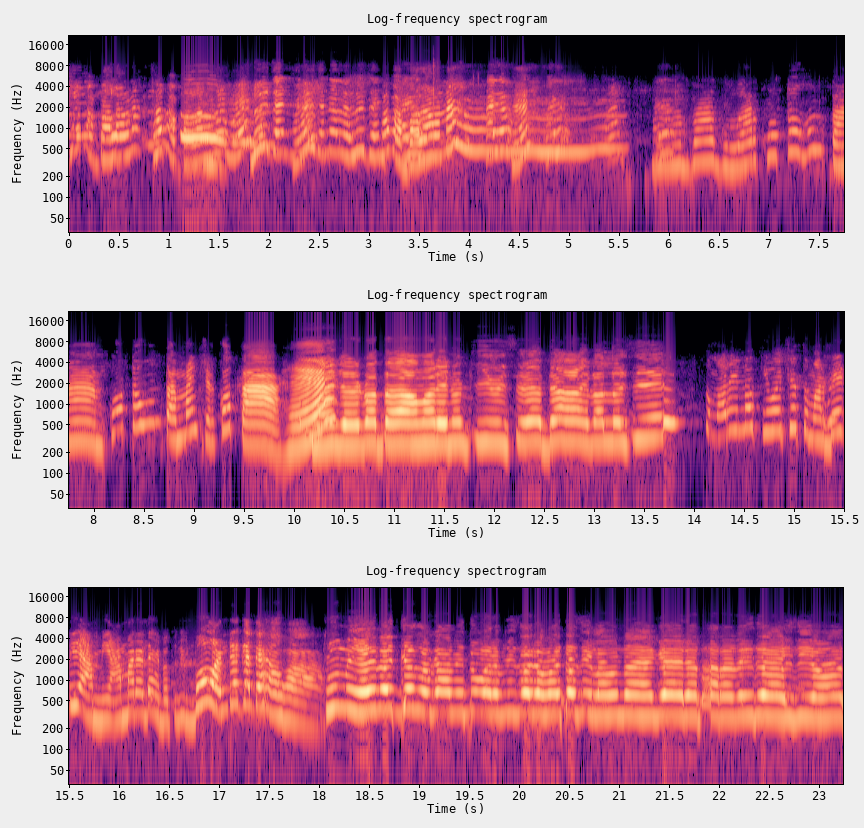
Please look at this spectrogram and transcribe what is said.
সবা বালাও না সবা বালাও না হ্যাঁ। লই যান লই যান লই যান সবা বালাও না। বাবা কত হুনতাম কত হুনতাম মানুষের কথা হ্যাঁ? কথা আমার এনো কি হইছে? ভালো হইছে তোমার কি হয়েছে তোমার বেডি আমি আমার দেখাবো তুমি বউ আন্ডাকে দেখাও হা। তুমি এই বাইত গেছো গা, আমি তোমার বিচারে হইতাছিলাম না গেরে তারা নেই দেখাইছি আমার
